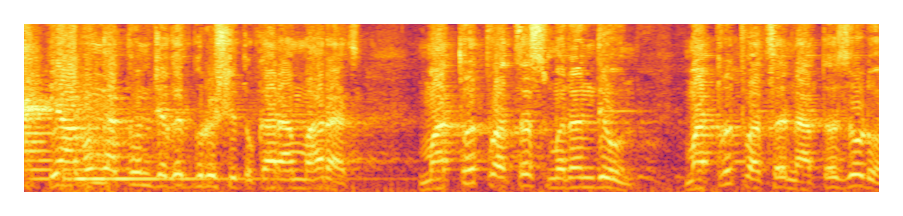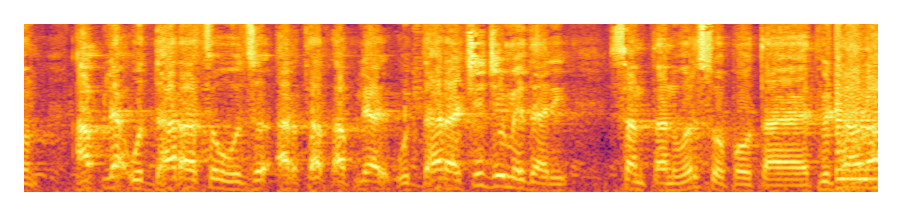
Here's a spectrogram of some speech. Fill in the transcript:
या अभंगातून जगद्गुरु श्री तुकाराम महाराज मातृत्वाचं स्मरण देऊन मातृत्वाचं नातं जोडून आपल्या उद्धाराचं ओझ अर्थात आपल्या उद्धाराची जिम्मेदारी संतांवर सोपवतायत. विठाला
